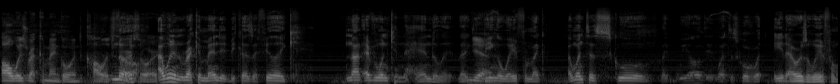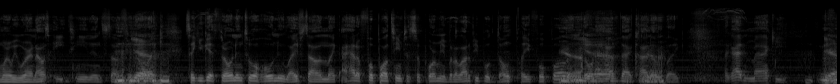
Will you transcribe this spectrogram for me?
always recommend going to college No, first, or I wouldn't recommend it because I feel like not everyone can handle it. Like Yeah. being away from like I went to school like we all did went to school for what eight hours away from where we were and I was eighteen and stuff. You Yeah. know, like mm-hmm. it's like you get thrown into a whole new lifestyle and like I had a football team to support me, but a lot of people don't play football and Yeah. don't have that kind of like like I had Mackie. yeah.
